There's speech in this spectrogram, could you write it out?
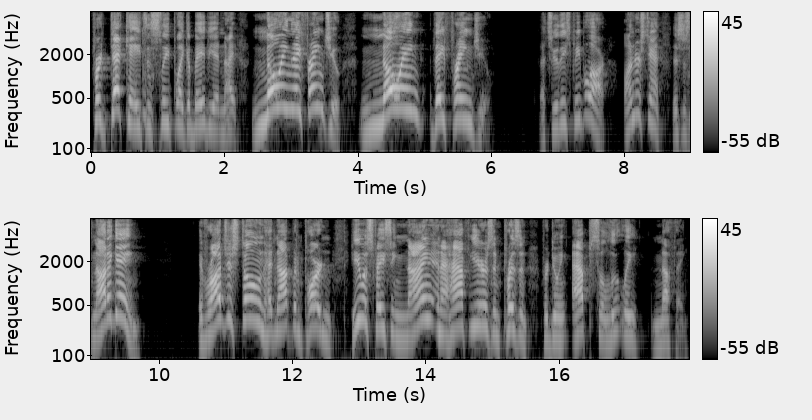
for decades and sleep like a baby at night, knowing they framed you, knowing they framed you. That's who these people are. Understand, this is not a game. If Roger Stone had not been pardoned, he was facing nine and a half years in prison for doing absolutely nothing.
